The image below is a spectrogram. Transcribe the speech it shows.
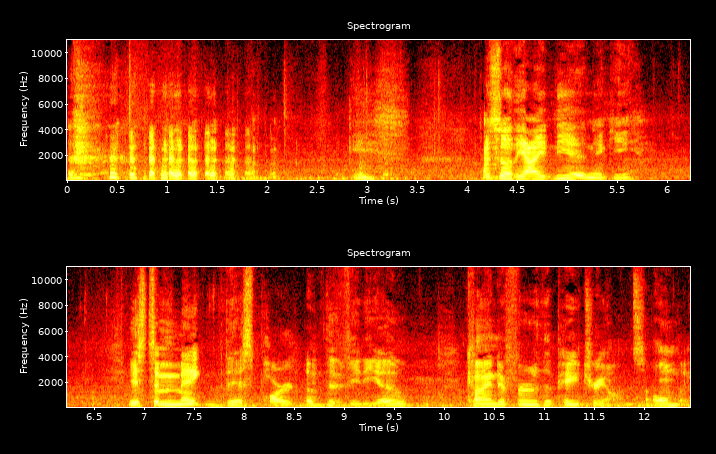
so the idea, Nikki, is to make this part of the video kind of for the Patreons only.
